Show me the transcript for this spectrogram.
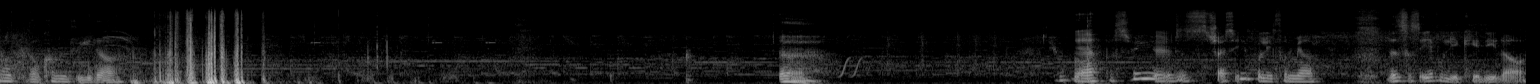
Oh, kommt wieder. Äh. Junge, was will? Das ist scheiß Evoli von mir. Das ist das Evoli-Kiddy da.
